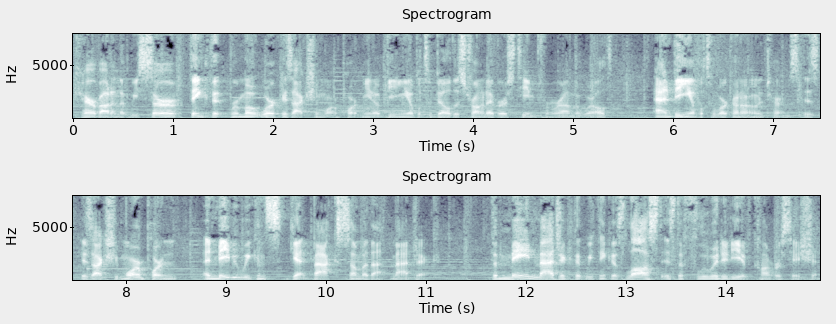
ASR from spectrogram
care about and that we serve think that remote work is actually more important. You know, being able to build a strong, diverse team from around the world and being able to work on our own terms is, is actually more important. And maybe we can get back some of that magic. The main magic that we think is lost is the fluidity of conversation.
